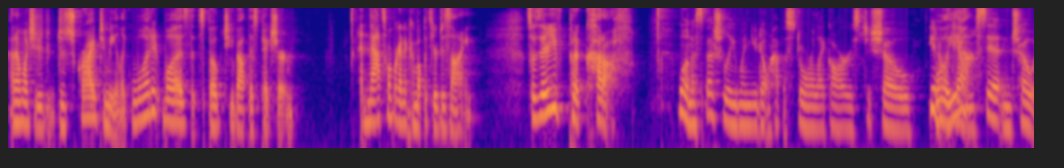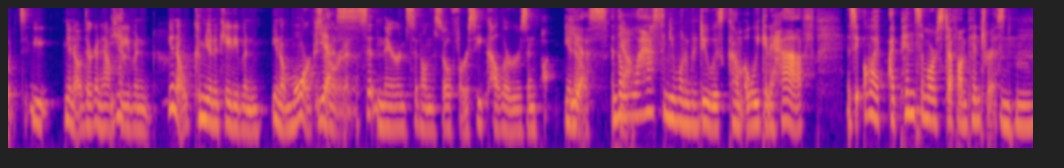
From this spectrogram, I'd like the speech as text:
And I want you to describe to me like what it was that spoke to you about this picture. And that's when we're going to come up with your design. So there you've put a cutoff. Well, and especially when you don't have a store like ours to show, you know, Well, yeah. them sit and show it. You, you know, they're going to have to even, you know, communicate even, you know, more because Yes. they're sitting there and sit on the sofa or see colors and, you know. yes. And the yeah. last thing you want them to do is come a week and a half and say, "Oh, I, I pinned some more stuff on Pinterest." Mm-hmm.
